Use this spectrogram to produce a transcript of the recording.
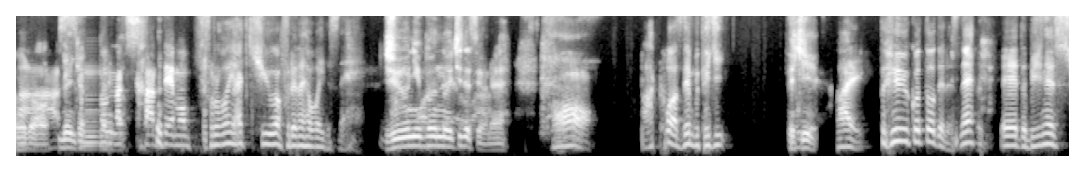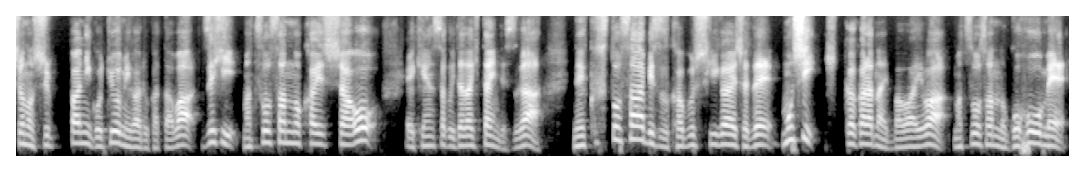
ほどまあ、勉強になりますその中でもプロ野球は触れない方がいいですね。12分の1ですよねあとは全部敵。敵はい。ということでですね、えーと、ビジネス書の出版にご興味がある方は、ぜひ松尾さんの会社を、えー検索いただきたいんですが、ネクストサービス株式会社でもし引っかからない場合は、松尾さんのご方名、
